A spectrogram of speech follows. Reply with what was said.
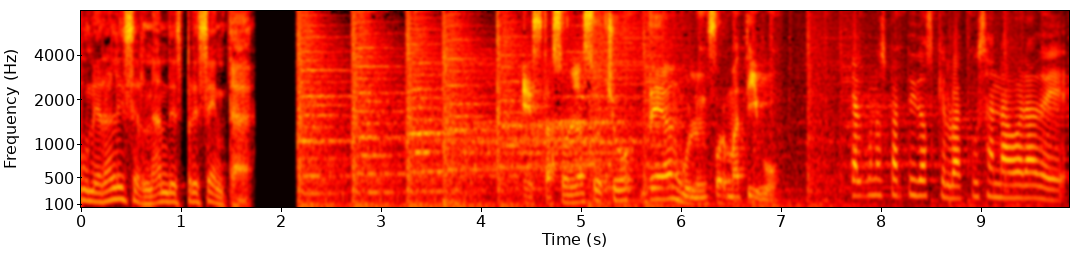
Funerales Hernández presenta. Estas son las 8 de Ángulo Informativo. Hay algunos partidos que lo acusan ahora de,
